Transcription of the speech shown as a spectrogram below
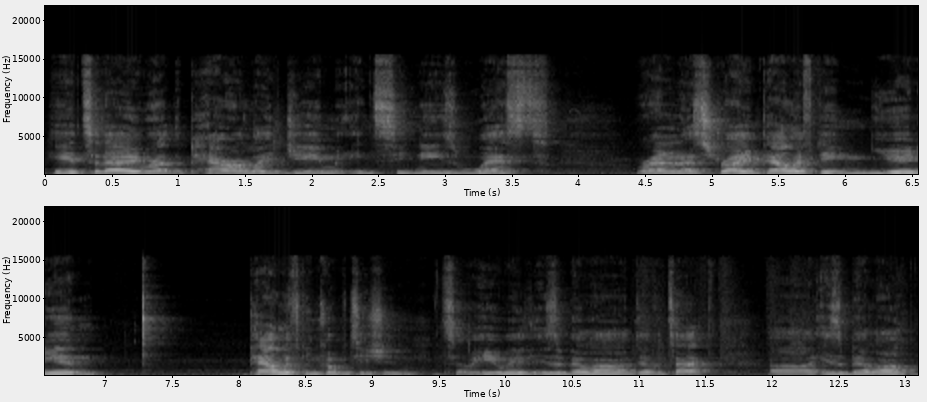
Here today, we're at the Power Elite Gym in Sydney's West. We're at an Australian Powerlifting Union powerlifting competition. So we're here with Isabella Devatak. Uh, Isabella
